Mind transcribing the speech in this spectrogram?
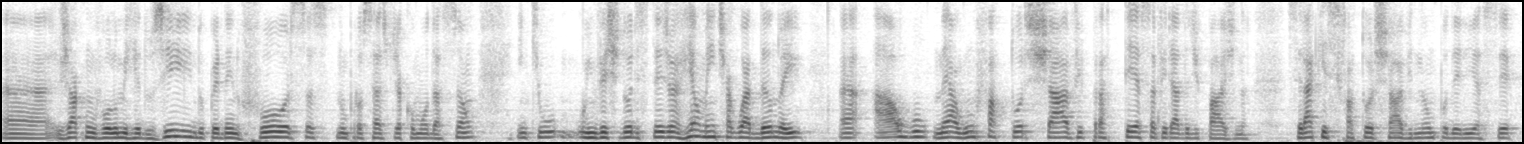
uh, já com volume reduzido, perdendo forças, num processo de acomodação, em que o, o investidor esteja realmente aguardando aí uh, algo, né, algum fator chave para ter essa virada de página. Será que esse fator chave não poderia ser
